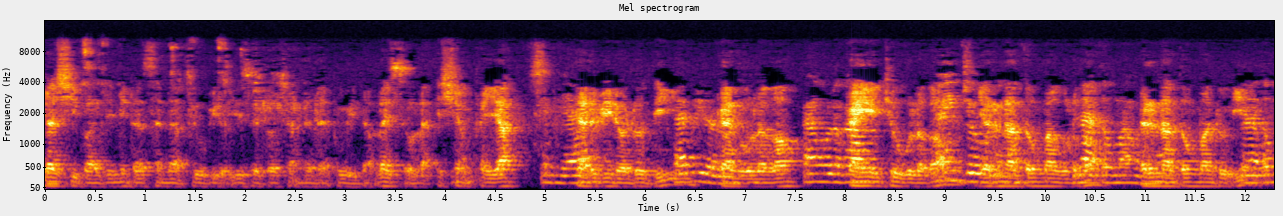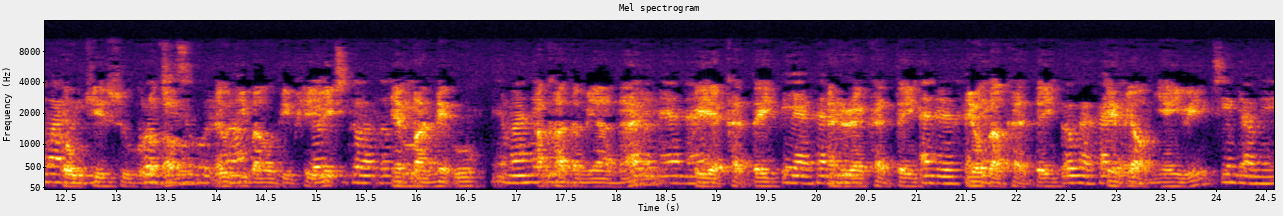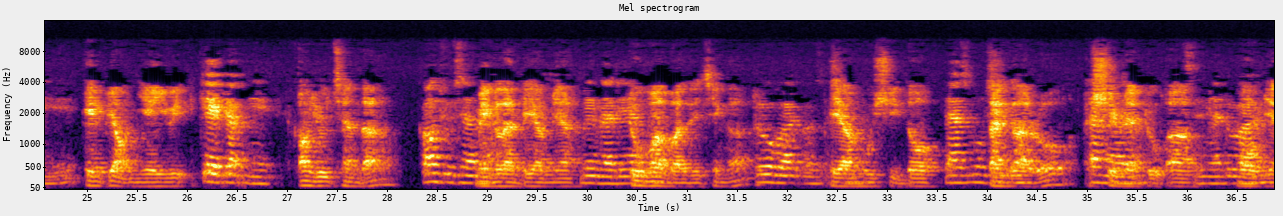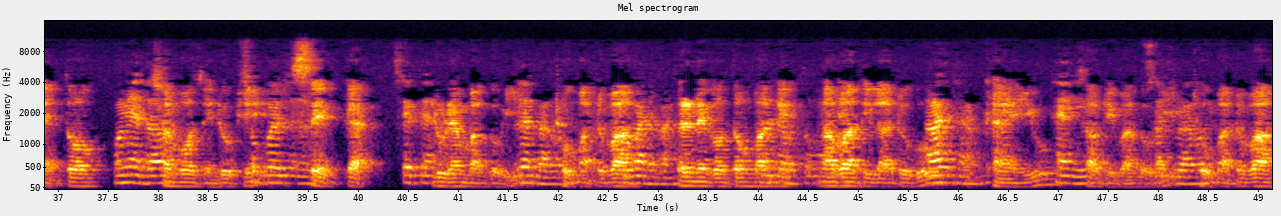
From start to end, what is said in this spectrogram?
ရရှိပါစေမေတ္တာဆန္ဒပြုပြီးတော့ယေရှုတော်ဆန္ဒနဲ့ပြုပြီးတော့လိုက်ဆိုလိုက်အရှင်ဖရာရှင်ပြရတပည့်တော်တို့သည်ရတပည့်တော်တို့ကံကို၎င်းကံကို၎ကံင်း၏အကျိုးကို၎ကံင်း၏အကျိုးယရဏသုံးပါးကိုရ၎ဏင်းသုံးပါးယရဏသုံးပါးတို့၏ယရဏသုံးပါးဂုတို့ဏ်ကျေးဇူးကိုဂုဏ်၎ကျေးင်းဇူးကို၎င်းယုတ်ကြည်ပါဟုသည်ဖြစ်ယုတ်၍ကြည်ကို၎င်းယမနှစ်ဦးယမနေ့အခါသမယ၌အခါသမယ၌ဘေးရခတ်သိမ်းပြရခတ်အန္တရာယ်ခတ်သိမ်းအန္တရာယ်ခတ်ယောဂခတ်သိမ်းယောဂခတ်ကေပြောင်းငြိမ်းရှင်းပြောင်းနေ၍ကေပြောင်းငြိမ်းကဲပြောင်းနေ၍ကောင်းကျိုးချမ်းသာ ကောင်းချူချမ်းမင်္ဂလာတရားများမင်္ဂလာတရားတိုးပါပါစေခြင်းကတို့ပါကောဘုရားမှုရှိသောဒါစမှုတန်ဃာတော်အရှင်မြတ်တို့အားရှင်မြတ်တို့မောအားမြတ်သောဘုံမြတ်သောသံဘောဇဉ်တို့ဖြင့်သံဃာတော်စက်ကပ်စက္ကန့်လူရန်ပါကိုဤလူရန်ပါကိုထိုမှတပါးတို့ပါတပါတရဏဂုံ၃ပါးနှင့်တရဏဂုံ၃ငါးပါးသီလတို့ကိုအားသာခံယူခံယူစောင့်တည်ပါကိုစောင့်ဤတည်ပါကိုထိုမှတပါးတို့ပါ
